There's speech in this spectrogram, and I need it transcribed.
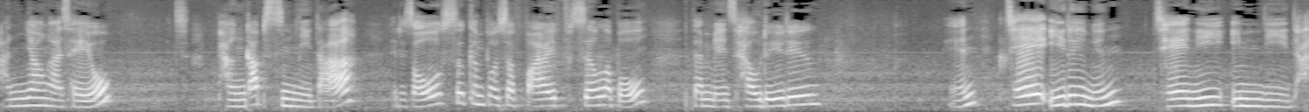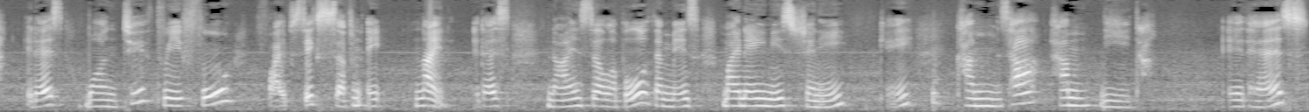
안녕하세요. It's 반갑습니다. It is also composed of five syllables. That means how do you do? And 제 이름은 제니입니다. It is 1, 2, 3, 4, 5, 6, 7, 8, 9. It has 9 syllables. That means my name is Jenny. Okay. 감사합니다. It has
